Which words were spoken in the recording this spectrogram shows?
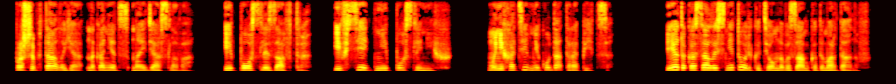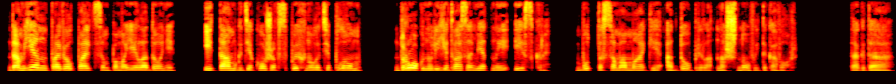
— прошептала я, наконец, найдя слова. «И послезавтра» и все дни после них. Мы не хотим никуда торопиться. И это касалось не только темного замка Демарданов. Дамьен провел пальцем по моей ладони, и там, где кожа вспыхнула теплом, дрогнули едва заметные искры, будто сама магия одобрила наш новый договор. «Тогда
